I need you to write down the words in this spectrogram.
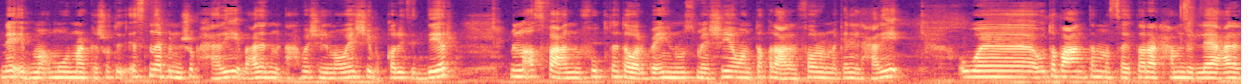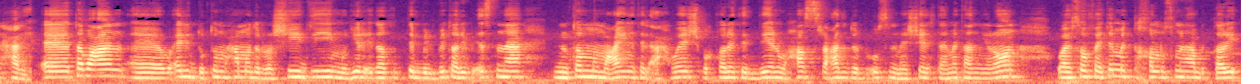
نائب مأمور مركز شرطه اسنا بنشوب حريق بعدد من أحواش المواشي بقرية الدير. مما اسفر عن نفوق 43 روس ماشية وانتقل على الفور لمكان الحريق. وطبعا تم السيطرة الحمد لله على الحريق. آه طبعا آه وقال الدكتور محمد الرشيدي مدير إدارة الطب البيطري بإسنا إنه تم معاينة الأحواش بقرية الدير وحصر عدد الرؤوس الماشية لتهمتها النيران وسوف يتم التخلص منها بالطريق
